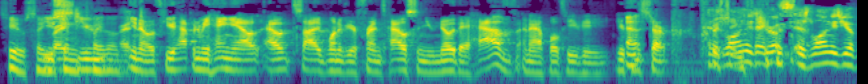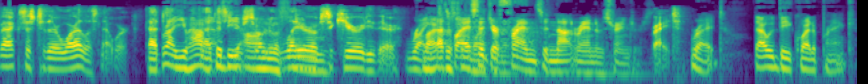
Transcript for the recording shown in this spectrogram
too, so you You, can you, play those. you know, if you happen to be hanging out outside one of your friend's house and you know they have an Apple TV, you can Uh, start pushing As long as you're, as long as you have access to their wireless network. That's Right, you have to be your on sort the of layer of security there. Either. Right. Right. That's why I said went your away. friends and not random strangers. Right. Right. That would be quite a prank.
